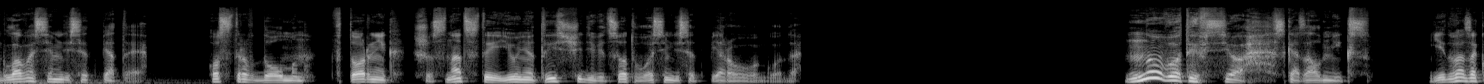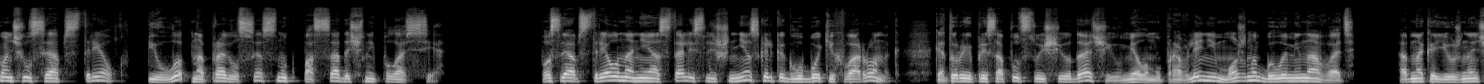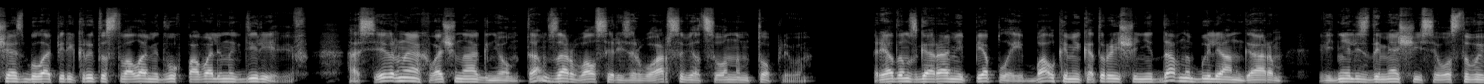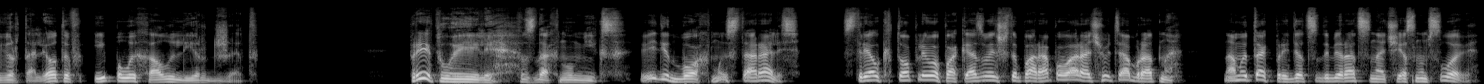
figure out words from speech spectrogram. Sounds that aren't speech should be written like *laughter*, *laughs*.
Глава 75. Остров Долман. Вторник, 16 июня 1981 года. «Ну вот и все», — сказал Микс. Едва закончился обстрел, пилот направил Сесну к посадочной полосе. После обстрела на ней остались лишь несколько глубоких воронок, которые при сопутствующей удаче и умелом управлении можно было миновать, Однако южная часть была перекрыта стволами двух поваленных деревьев, а северная охвачена огнем, там взорвался резервуар с авиационным топливом. Рядом с горами пепла и балками, которые еще недавно были ангаром, виднелись дымящиеся остовы вертолетов и полыхал лирджет. «Приплыли», — вздохнул Микс. «Видит Бог, мы старались. Стрелка топлива показывает, что пора поворачивать обратно. Нам и так придется добираться на честном слове».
